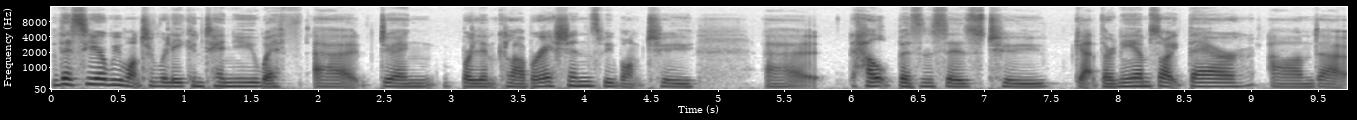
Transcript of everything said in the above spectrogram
this year we want to really continue with uh, doing brilliant collaborations. We want to uh, help businesses to get their names out there and uh,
